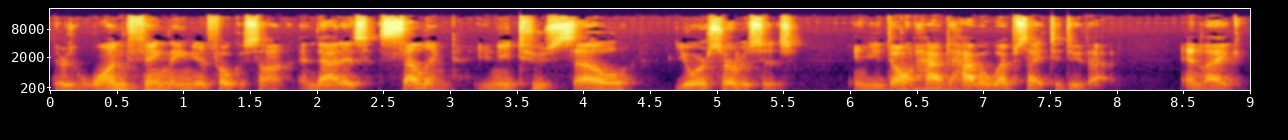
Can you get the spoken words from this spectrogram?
there's one thing that you need to focus on, and that is selling. You need to sell your services, and you don't have to have a website to do that. And like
